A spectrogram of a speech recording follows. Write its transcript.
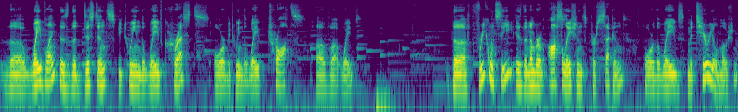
the wavelength is the distance between the wave crests or between the wave troughs of uh, waves. The frequency is the number of oscillations per second for the wave's material motion.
